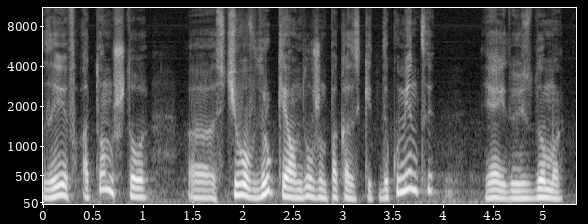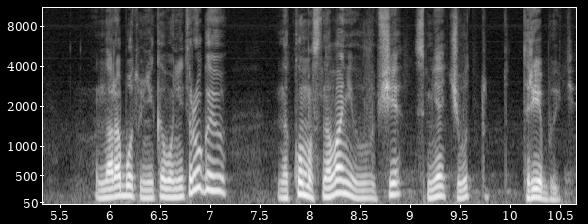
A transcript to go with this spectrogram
заявив о том, что э, с чего вдруг я вам должен показывать какие-то документы, я иду из дома, на работу никого не трогаю, на каком основании вы вообще с меня чего-то тут требуете.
